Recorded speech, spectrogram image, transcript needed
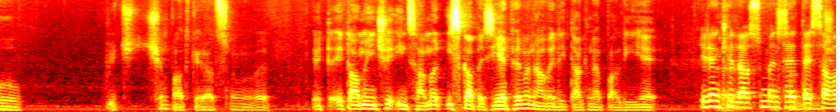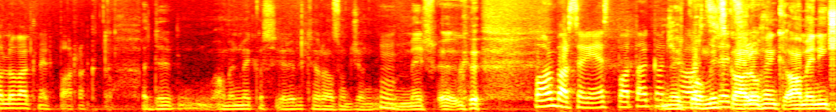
ու չեմ պատկերացնում այդ այդ ամեն ինչը ինձ համար իսկապես երբեմն ավելի տագնապալի է Իրենք էլ ասում են թե տեսահոլովակներ պարակտող։ Դե ամեն մեկս երևի թե Ռազմիկ ջան, մեր Պարոն Բարսեղյան, ես պատական չհասցրեցի։ Մեր կողմից կարող ենք ամեն ինչ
